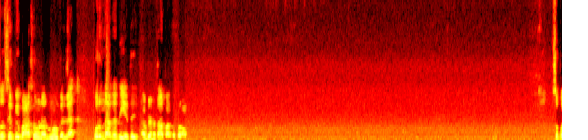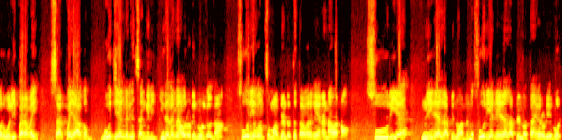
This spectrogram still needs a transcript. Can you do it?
ஸோ சிற்பி பாலசுப்ரமணியன் நூல்களில் பொருந்தாதது எது? அப்படின்றத பார்க்க போறோம். சூப்பர். ஒளிப்பறவை சர்ப்பயாகம் பூஜ்யங்களின் சங்கிலி. இதெல்லாமே அவருடைய நூல்கள் தான். சூரிய வம்சம் அப்படின்றது தவறுங்க. என்னென்ன வரணும்? சூரிய நிழல் அப்படின்னு வரணுங்க. சூரிய நிழல் அப்படின்றது தான் இவருடைய நூல்.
